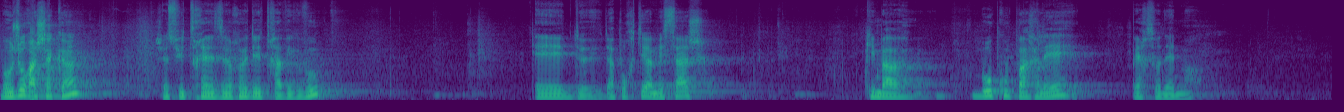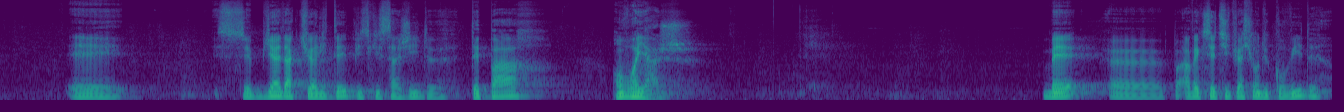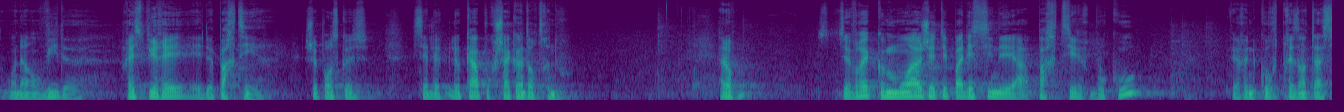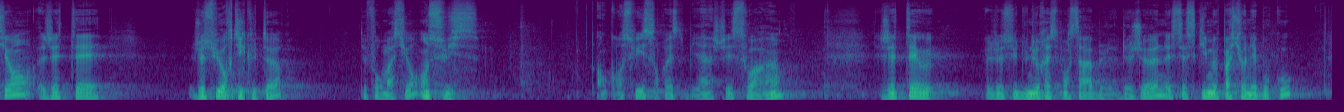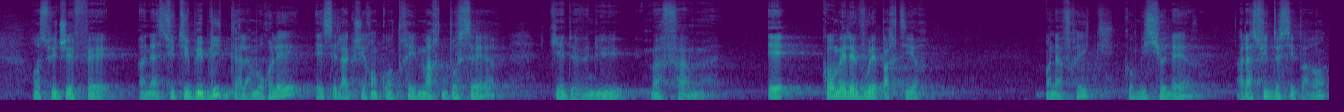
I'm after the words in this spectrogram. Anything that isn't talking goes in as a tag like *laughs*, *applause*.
Bonjour à chacun. Je suis très heureux d'être avec vous et d'apporter un message qui m'a beaucoup parlé personnellement. Et c'est bien d'actualité puisqu'il s'agit de départ en voyage. Mais euh, avec cette situation du Covid, on a envie de respirer et de partir. Je pense que c'est le, cas pour chacun d'entre nous. Alors, c'est vrai que moi, je n'étais pas destiné à partir beaucoup, faire une courte présentation. J'étais, je suis horticulteur de formation en Suisse. Donc en Suisse, on reste bien chez soi. Hein. J'étais, je suis devenu responsable de jeunes et c'est ce qui me passionnait beaucoup. Ensuite, j'ai fait un institut biblique à la Morlaix et c'est là que j'ai rencontré Marthe Bosser, qui est devenue ma femme. Et comme elle voulait partir en Afrique comme missionnaire, à la suite de ses parents,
